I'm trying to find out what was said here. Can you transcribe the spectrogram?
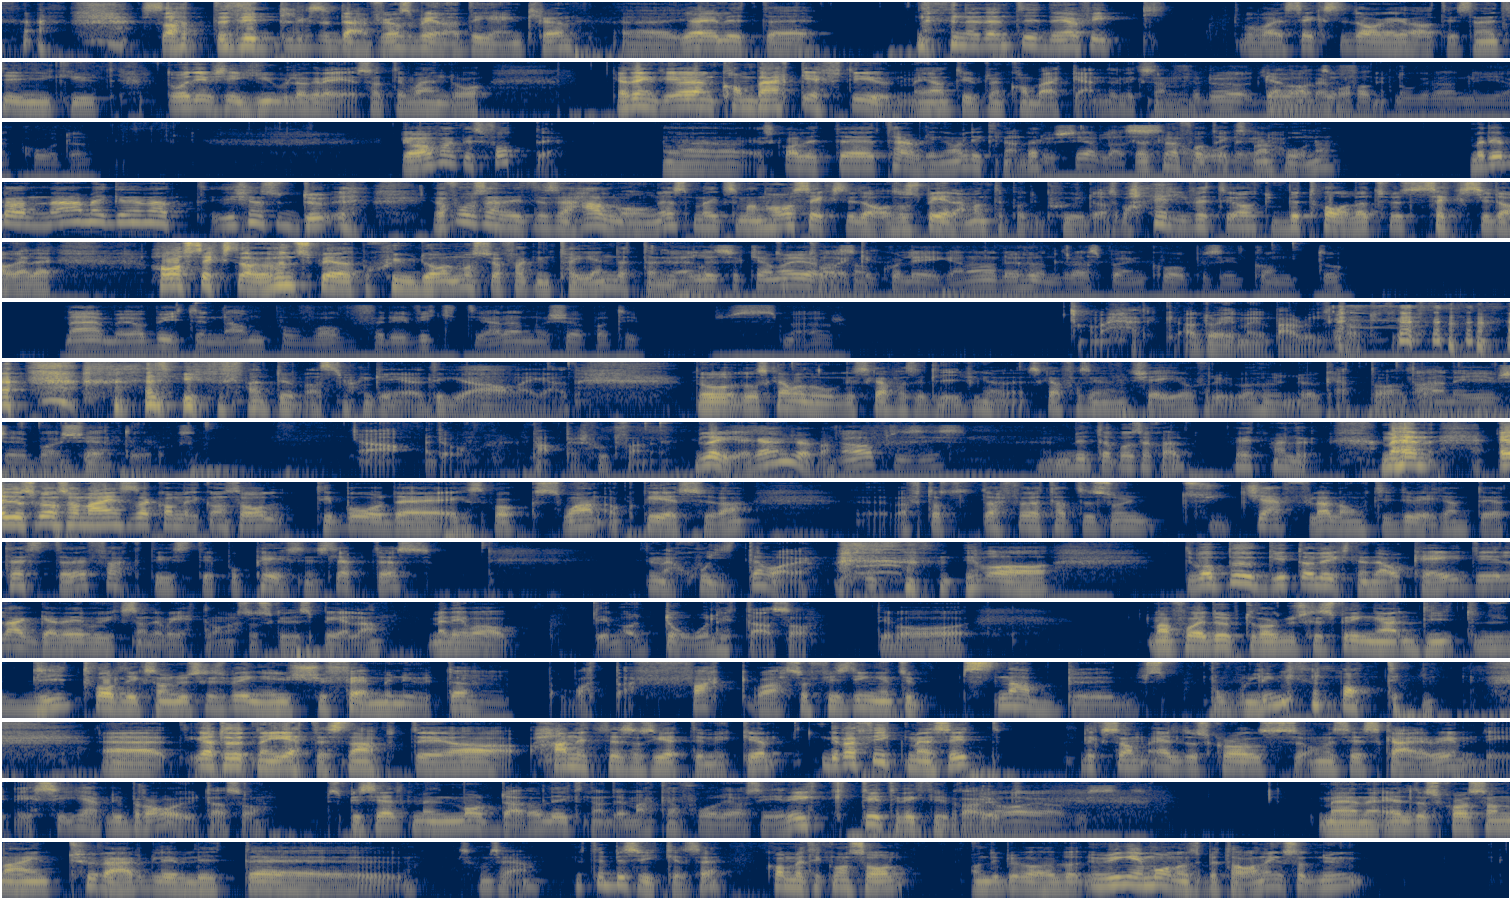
så att det är liksom därför jag har spelat egentligen. Eh, jag är lite... när den tiden jag fick, vad var det, 60 dagar gratis. När den tiden gick ut, då var det i och för sig jul och grejer. Så att det var ändå... Jag tänkte jag gör en comeback efter jul, men jag har inte gjort en comeback än. Det liksom, För du, du har inte fått nu. några nya koder? Jag har faktiskt fått det. Eh, jag ska ha lite tävlingar och liknande. Du så jävla Jag skulle ha fått expansionen. Men det är bara, nej men grejen att det känns så dumt. Jag får sån lite så här halvångest. Men liksom man har 60 dagar så spelar man inte på typ 7 dagar. Så bara helvete jag har typ betalat för 60 dagar. Eller har 60 dagar, jag har inte spelat på 7 dagar. måste jag fucking ta igen detta nu. Eller så kan man göra som kollegan hade 100 spänn kvar på sitt konto. Nej men jag byter namn på WoW för det är viktigare än att köpa typ smör. Ja, men herregud, då är man ju bara retard. det är ju fan dummaste man kan göra. Tycker jag. Oh my god. Då, då ska man nog skaffa sitt liv. Skaffa sin tjej och fru och hund och katt och allt. Han är i och för sig bara 21 år också. Ja, men då. Pampers fortfarande. Blöja kan du köpa. Ja, precis. Byta på sig själv. Vet man aldrig. Men Elder Scrolls Online har kommit till konsol till både Xbox One och PS4. Varför, varför det har tagit så, så jävla lång tid, det vet jag inte. Jag testade faktiskt det på PC släpptes. Den här skiten var det. det var... Det var buggigt och liknande. Okej, okay, det laggade. Det var, liksom, det var jättemånga som skulle spela. Men det var, det var dåligt alltså. Det var... Man får ett uppdrag, du ska springa dit. Dit var liksom, du ska springa i 25 minuter. Mm. What the fuck? Alltså finns det ingen typ snabbspolning eller någonting? Uh, jag tröttnade jättesnabbt. Jag hann inte testa så jättemycket. Grafikmässigt, liksom Elder Scrolls, om vi ser Skyrim, det, det ser jävligt bra ut alltså. Speciellt med moddar och liknande. Man kan få det att se riktigt, riktigt bra ja, ut. Ja, visst. Men Elder Scrolls Online tyvärr blev lite, ska man säga, lite besvikelse. Kommer till konsol. Om det blir bra. Nu är det ingen månadsbetalning så nu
